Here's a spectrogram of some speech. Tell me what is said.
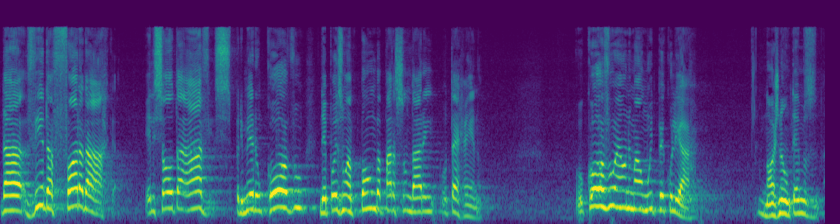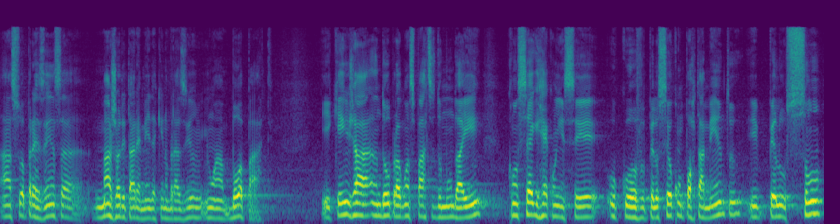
da vida fora da arca. Ele solta aves, primeiro um corvo, depois uma pomba para sondarem o terreno. O corvo é um animal muito peculiar. Nós não temos a sua presença majoritariamente aqui no Brasil em uma boa parte. E quem já andou para algumas partes do mundo aí consegue reconhecer o corvo pelo seu comportamento e pelo som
